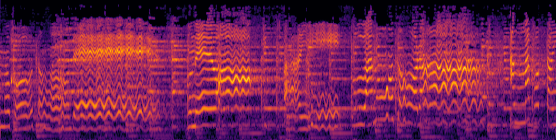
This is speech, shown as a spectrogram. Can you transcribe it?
なたのことで胸はいっぱい上の空あんなこと言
